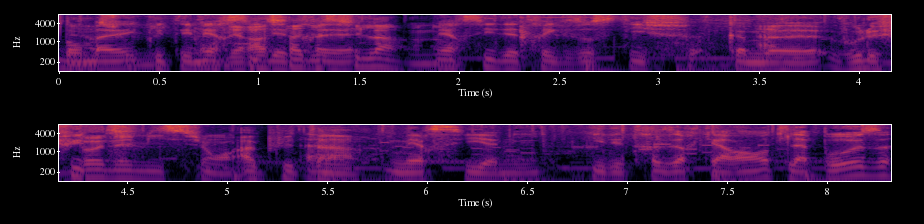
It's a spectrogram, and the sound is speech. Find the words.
Bon, bah écoutez, On merci verra ça d'être merci d'être exhaustif, comme euh, vous le fûtes. Bonne émission, à plus tard. Ah, merci, ami. Il est 13h40, la pause.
